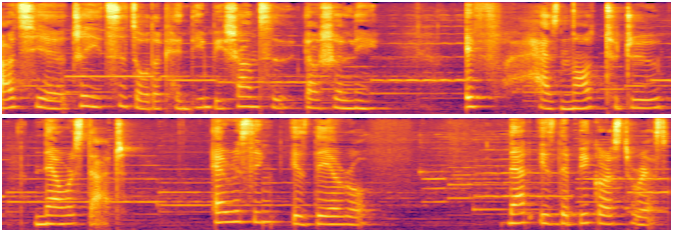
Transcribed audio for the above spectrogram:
而且这一次走的肯定比上次要顺利。If has not to do, never start. Everything is zero. That is the biggest risk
